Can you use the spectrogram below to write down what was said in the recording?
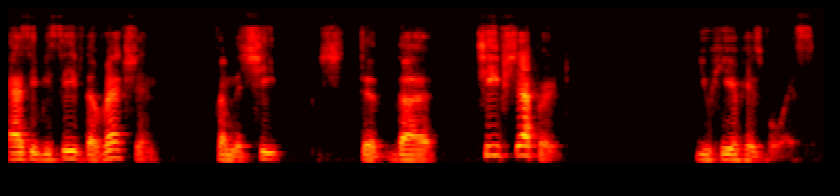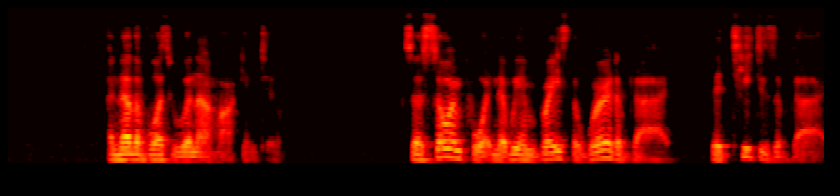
as he receives direction from the sheep, the, the chief shepherd, you hear his voice another voice we will not hearken to. So it's so important that we embrace the Word of God, the teachings of God,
